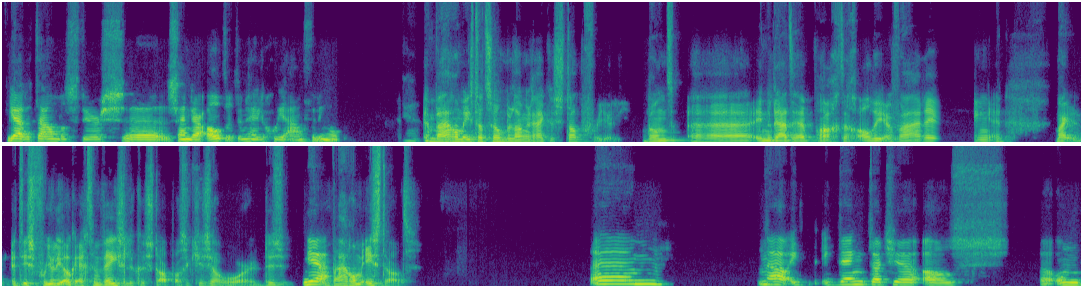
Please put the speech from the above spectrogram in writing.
ja, de taalambassadeurs zijn daar altijd een hele goede aanvulling op. En waarom is dat zo'n belangrijke stap voor jullie? Want inderdaad, hè, prachtig al die ervaring. En, maar het is voor jullie ook echt een wezenlijke stap als ik je zo hoor. Dus ja. waarom is dat? Um, nou, ik, ik denk dat je als, uh, om,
